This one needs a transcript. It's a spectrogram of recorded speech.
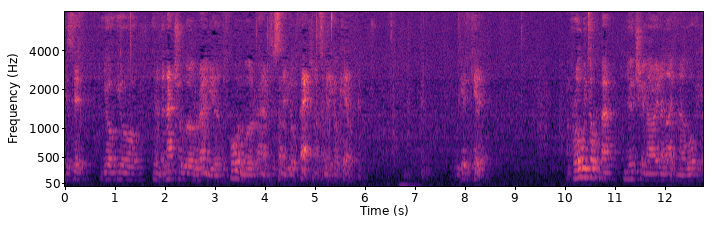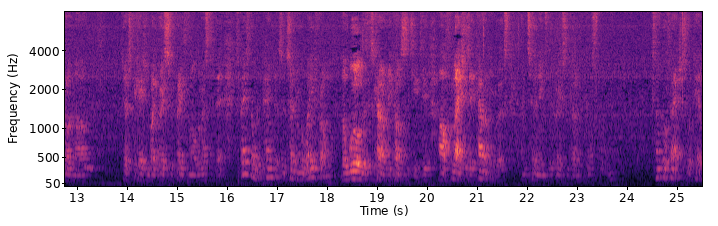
is that your, your, you know, the natural world around you, the fallen world around us, is something go fetch, not something go kill. We're here to kill it. And for all we talk about nurturing our inner life and our walk with God and our justification by grace through faith and all the rest of it, it's based on repentance and turning away from the world as it's currently constituted, our flesh as it currently works, and turning to the grace of God and the gospel. It's not go fetch, it's go kill.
